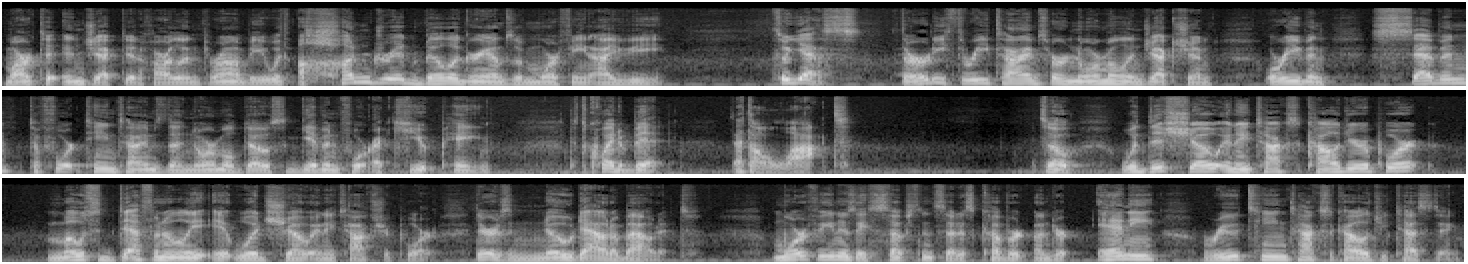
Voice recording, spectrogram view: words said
Marta injected Harlan Thrombey with 100 milligrams of morphine IV. So, yes, 33 times her normal injection, or even 7 to 14 times the normal dose given for acute pain. That's quite a bit. That's a lot. So, would this show in a toxicology report? Most definitely it would show in a tox report. There is no doubt about it. Morphine is a substance that is covered under any routine toxicology testing.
